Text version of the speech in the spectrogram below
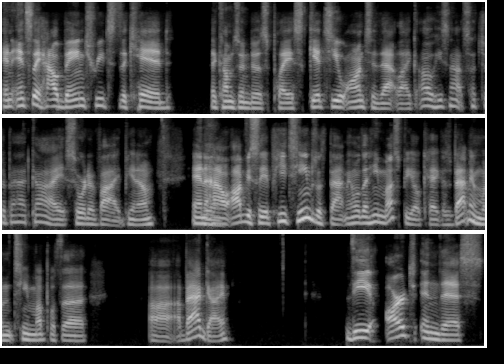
and instantly how Bane treats the kid that comes into his place gets you onto that like oh he's not such a bad guy sort of vibe you know and Yeah. how obviously if he teams with batman well then he must be okay because batman wouldn't team up with a uh, a bad guy the art in this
